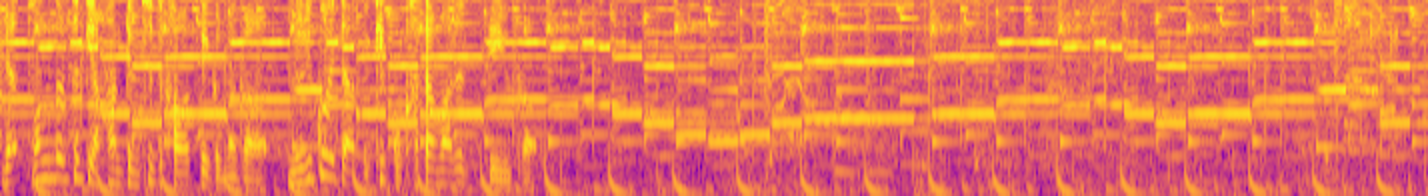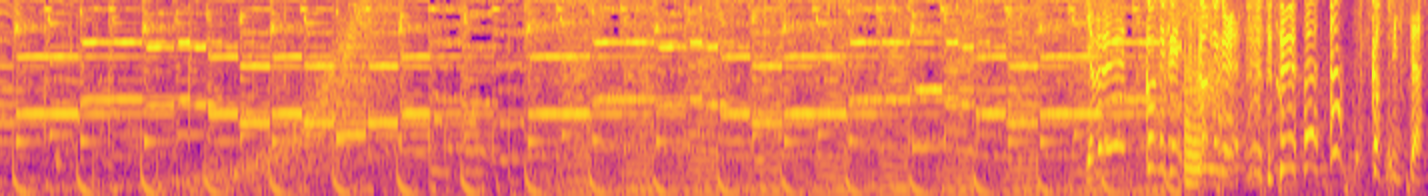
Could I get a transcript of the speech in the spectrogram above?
いや飛んだ時の判定もちょっと変わってるかなんか乗り越えた後結構固まるっていうか。やばいやばい突っ込んでくれ突っ込んでくれ。突っ込んで きた。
